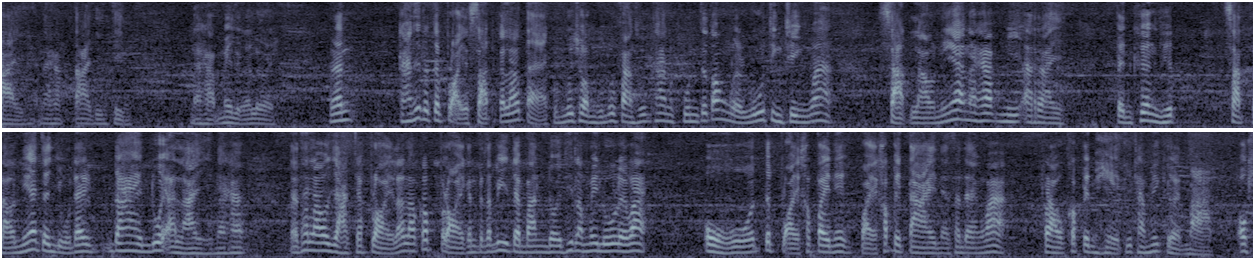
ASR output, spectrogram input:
ายนะครับ ตายจริงๆนะครับ ไม่เหลือเลย เพราะฉะนั้นการที่เราจะปล่อยสัตว์ก็แล้วแต่คุณผู้ชมคุณผู้ฟังทุกท่านคุณจะต้องรู้จริง ๆ ว่าสัตว์เหล่านี้นะครับมีอะไรเป็นเครื่องยึดสัตว์เหล่านี้จะอยู่ได้ได้ด้วยอะไรนะครับ แต่ถ้าเราอยากจะปล่อยแล้วเราก็ปล่อยกันเป็นตะบี้ตะบันโดยที่เราไม่รู้เลยว่า โอ้โหจะปล่อยเข้าไปเนี่ยปล่อยเข้าไปตายเนี่ยแสดงว่าเราก็เป็นเหตุที่ทำให้เกิดบาปโอเค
